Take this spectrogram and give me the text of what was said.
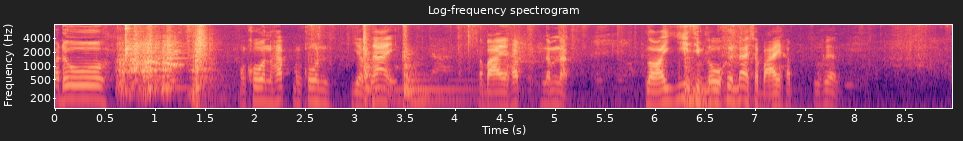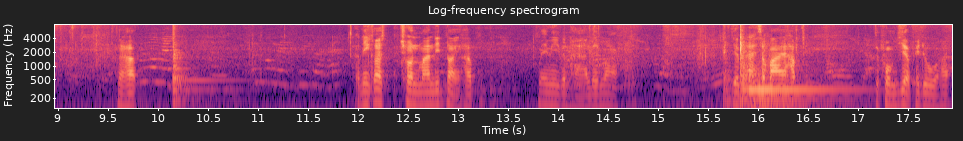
มาดูบางคนครับบางคนเหยียบได้สบายครับ น้ำหนักร้อยยี่สิบโลขึ้นได้สบายครับเพื่อนๆนะครับ อันนี้ก็ชนมานิดหน่อยครับ ไม่มีปัญหาเลยมากเหยียบได้สบายครับเดี๋ยวผมเหยียบให้ดูครับ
